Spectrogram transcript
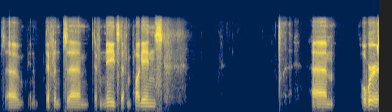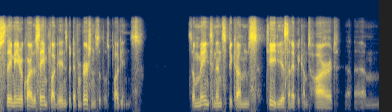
So you know, different um, different needs, different plugins. Um, or worse, they may require the same plugins but different versions of those plugins. So maintenance becomes tedious and it becomes hard. Um,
